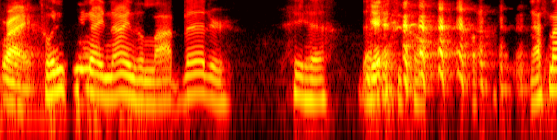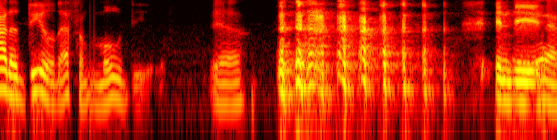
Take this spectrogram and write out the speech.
Right. twenty three ninety nine is a lot better. Yeah, that's what you call Yeah. That's not a deal. That's a mo deal. Yeah. Indeed. Yeah.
